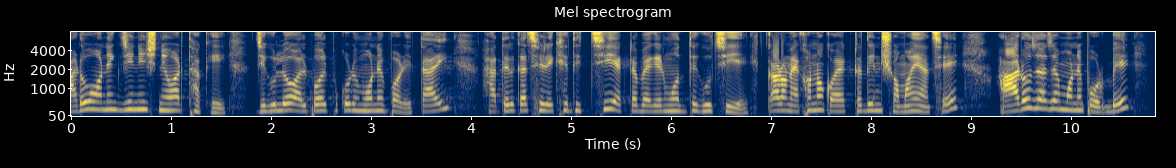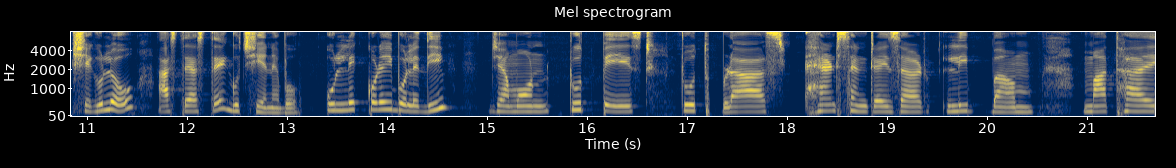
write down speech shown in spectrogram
আরও অনেক জিনিস নেওয়ার থাকে, যেগুলো অল্প অল্প করে মনে পড়ে। তাই হাতের কাছে রেখে দিচ্ছি একটা ব্যাগের মধ্যে গুছিয়ে। কারণ এখনও কয়েকটা দিন সময় আছে, আরও যা যা মনে পড়বে সেগুলোও আস্তে আস্তে গুছিয়ে নেব। উল্লেখ করেই বলে দিই যেমন toothpaste toothbrush hand sanitiser lip balm মাথায়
